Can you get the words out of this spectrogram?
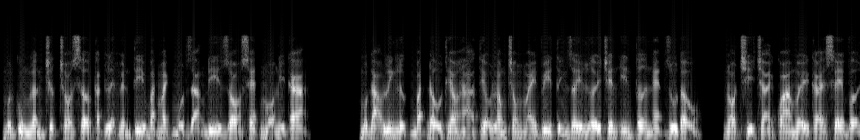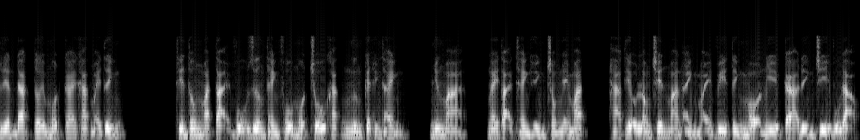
muốn cùng lần trước cho sở cắt lệ huyền ti bắt mạch một dạng đi dò xét mò nỉ cả. Một đạo linh lực bắt đầu theo hà tiểu long trong máy vi tính dây lưới trên internet du tẩu, nó chỉ trải qua mấy cái sệ vợ liền đạt tới một cái khác máy tính thiên thông mắt tại vũ dương thành phố một chỗ khác ngưng kết hình thành, nhưng mà, ngay tại thành hình trong nháy mắt, hà tiểu long trên màn ảnh máy vi tính mò nỉ cả đình chỉ vũ đạo,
